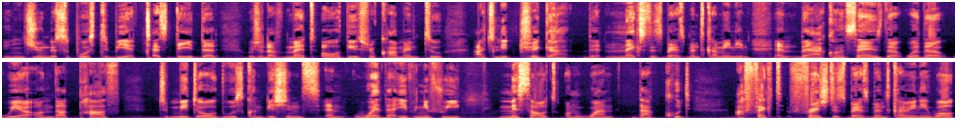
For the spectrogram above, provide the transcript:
in June. There's supposed to be a test date that we should have met all these requirements to actually trigger the next disbursement coming in, and there are concerns that whether we are on that path to meet all those conditions and whether even if we miss out on one, that could affect fresh disbursement coming in. Well,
